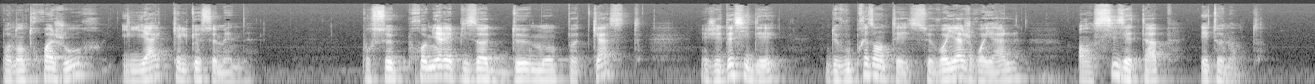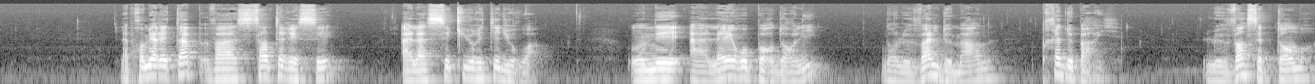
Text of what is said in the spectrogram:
pendant trois jours il y a quelques semaines. Pour ce premier épisode de mon podcast, j'ai décidé de vous présenter ce voyage royal en six étapes étonnantes. La première étape va s'intéresser à la sécurité du roi. On est à l'aéroport d'Orly, dans le Val-de-Marne, près de Paris, le 20 septembre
